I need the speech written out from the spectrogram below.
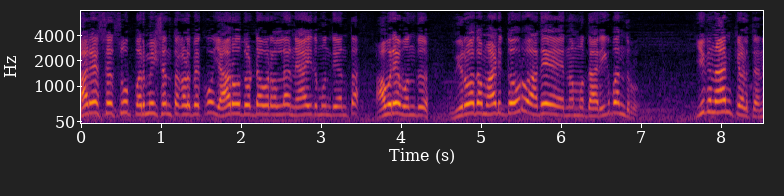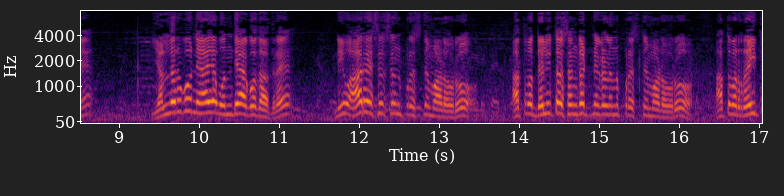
ಆರ್ ಎಸ್ ಎಸ್ ಪರ್ಮಿಷನ್ ತಗೊಳ್ಬೇಕು, ಯಾರೋ ದೊಡ್ಡವರಲ್ಲ, ನ್ಯಾಯದ ಮುಂದೆ ಅಂತ ಅವರೇ ಒಂದು ವಿರೋಧ ಮಾಡಿದ್ದವರು, ಅದೇ ನಮ್ಮ ದಾರಿಗೆ ಬಂದರು. ಈಗ ನಾನು ಕೇಳ್ತೇನೆ, ಎಲ್ಲರಿಗೂ ನ್ಯಾಯ ಒಂದೇ ಆಗೋದಾದ್ರೆ, ನೀವು ಆರ್ ಎಸ್ ಎಸ್ ಅನ್ನು ಪ್ರಶ್ನೆ ಮಾಡೋರು ಅಥವಾ ದಲಿತ ಸಂಘಟನೆಗಳನ್ನು ಪ್ರಶ್ನೆ ಮಾಡೋರು, ಅಥವಾ ರೈತ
